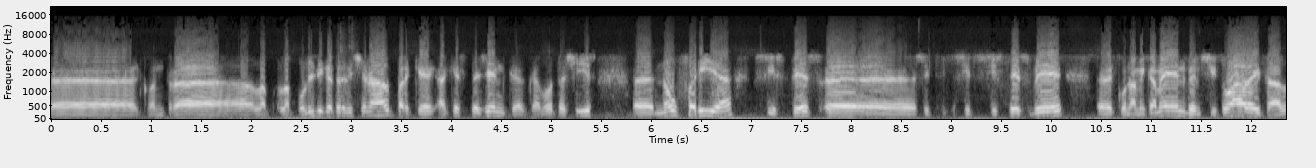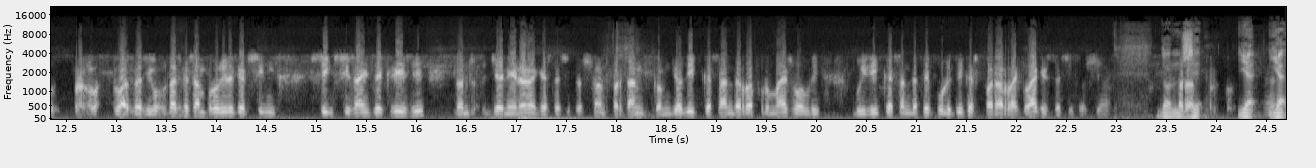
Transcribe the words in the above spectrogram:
eh, contra la, la política tradicional perquè aquesta gent que, que vota així eh, no ho faria si estés, eh, si, si, si estés bé eh, econòmicament, ben situada i tal, però les desigualtats que s'han produït aquests 5, 5-6 anys de crisi doncs generen aquestes situacions. Per tant, com jo dic que s'han de reformar, és vol dir, vull dir que s'han de fer polítiques per arreglar aquesta situació. Doncs eh, Per- per- ja, ja,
